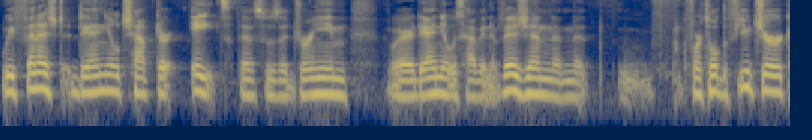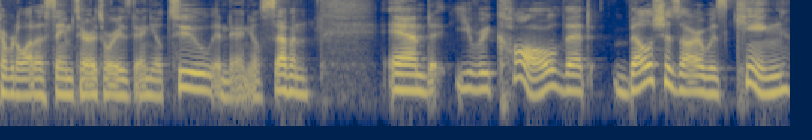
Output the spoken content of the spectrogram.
we finished Daniel chapter 8. This was a dream where Daniel was having a vision and it foretold the future, covered a lot of the same territory as Daniel 2 and Daniel 7. And you recall that Belshazzar was king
